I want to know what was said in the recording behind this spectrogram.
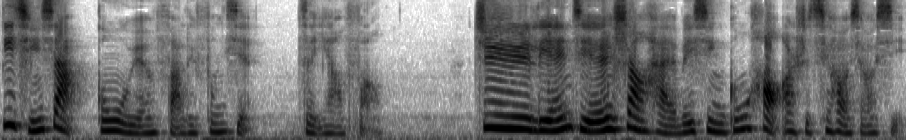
疫情下，公务员法律风险怎样防？据联结上海微信公号二十七号消息，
